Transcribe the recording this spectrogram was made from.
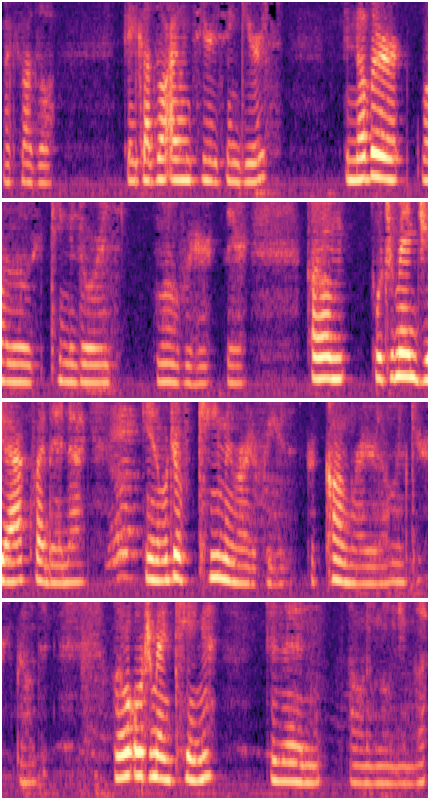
Mechagodzilla, a Godzilla Island series Anguirus another one of those King Ghidorahs, one over here, there. Um, Ultraman Jack by Bandai, and a bunch of Kamen Rider figures, or Kamen Rider, I don't care how you pronounce it. A little Ultraman King, and then, I don't even know the name of that.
